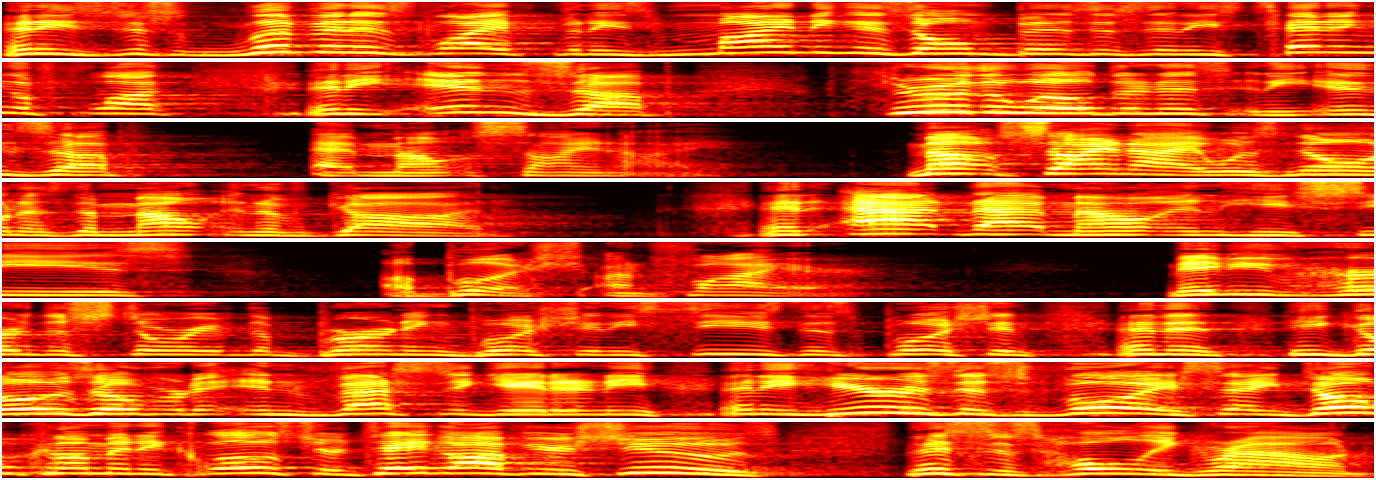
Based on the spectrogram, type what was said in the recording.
And he's just living his life and he's minding his own business and he's tending the flock and he ends up through the wilderness and he ends up at Mount Sinai. Mount Sinai was known as the mountain of God. And at that mountain, he sees a bush on fire. Maybe you've heard the story of the burning bush, and he sees this bush, and, and then he goes over to investigate it, and he, and he hears this voice saying, Don't come any closer, take off your shoes. This is holy ground.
